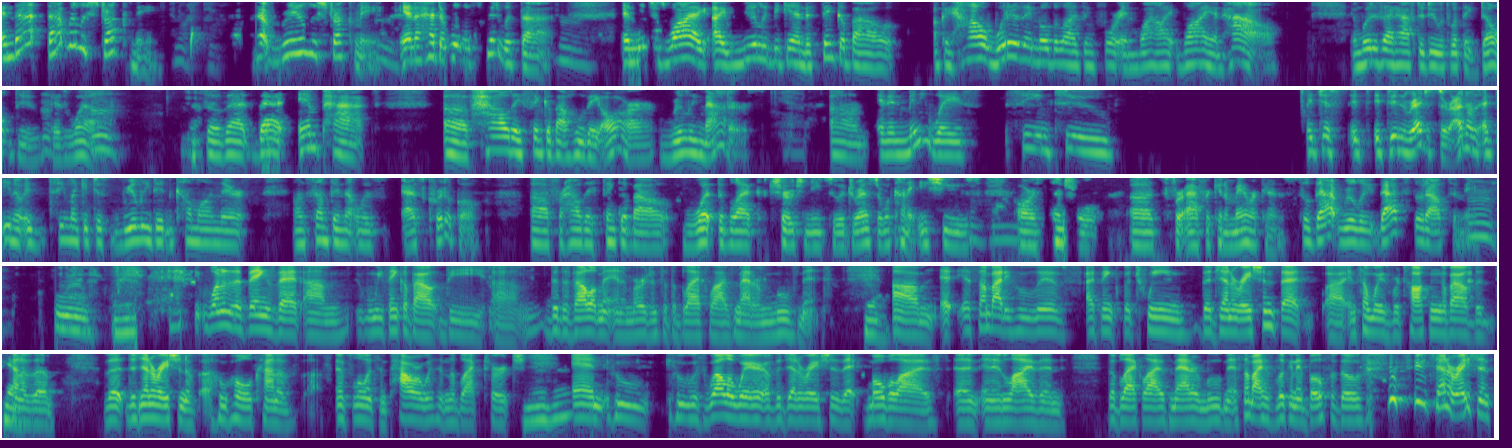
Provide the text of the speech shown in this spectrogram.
And that that really struck me. Interesting. That really struck me. Mm. And I had to really sit with that. Mm. And which is why I, I really began to think about, okay, how what are they mobilizing for and why, why and how? And what does that have to do with what they don't do mm. as well? Mm. Yeah. And so that that impact of how they think about who they are really matters. Um, and in many ways seem to it just it, it didn't register i don't you know it seemed like it just really didn't come on there on something that was as critical uh, for how they think about what the black church needs to address or what kind of issues mm-hmm. are central uh, for african americans so that really that stood out to me mm. Mm-hmm. One of the things that um, when we think about the um, the development and emergence of the Black Lives Matter movement, yeah. um, as somebody who lives, I think between the generations that, uh, in some ways, we're talking about the yeah. kind of the the, the generation of uh, who holds kind of uh, influence and power within the black church mm-hmm. and who who was well aware of the generation that mobilized and, and enlivened the Black Lives Matter movement. Somebody who's looking at both of those two generations,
